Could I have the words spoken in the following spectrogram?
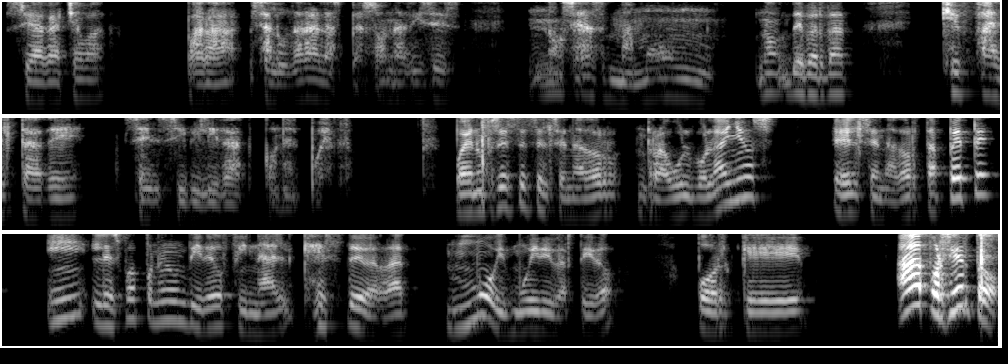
se agachaba para saludar a las personas. Dices, no seas mamón, no, de verdad, qué falta de sensibilidad con el pueblo. Bueno, pues este es el senador Raúl Bolaños, el senador Tapete, y les voy a poner un video final que es de verdad muy, muy divertido, porque... Ah, por cierto,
